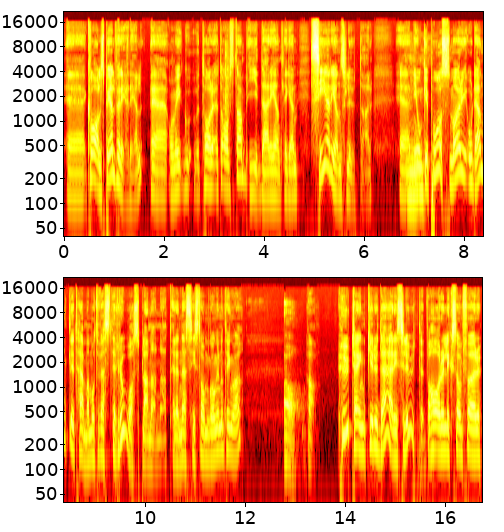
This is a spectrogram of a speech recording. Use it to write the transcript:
eh, kvalspel för er del. Eh, om vi tar ett avstamp i där egentligen serien slutar. Eh, mm. Ni åker på smörj ordentligt hemma mot Västerås bland annat. Är det näst sista omgången någonting va? Ja. ja. Hur tänker du där i slutet? Vad har du liksom för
